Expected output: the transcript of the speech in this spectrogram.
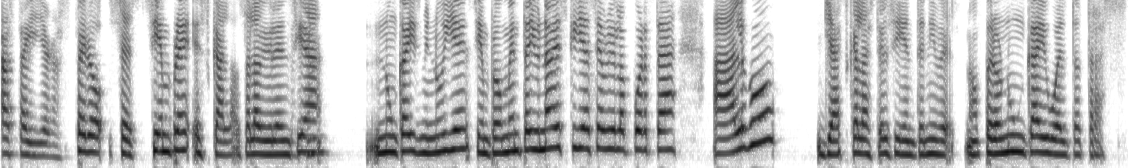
hasta ahí llegas. Pero se siempre escala, o sea, la violencia nunca disminuye, siempre aumenta y una vez que ya se abrió la puerta a algo, ya escalaste el siguiente nivel, ¿no? Pero nunca hay vuelta atrás.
